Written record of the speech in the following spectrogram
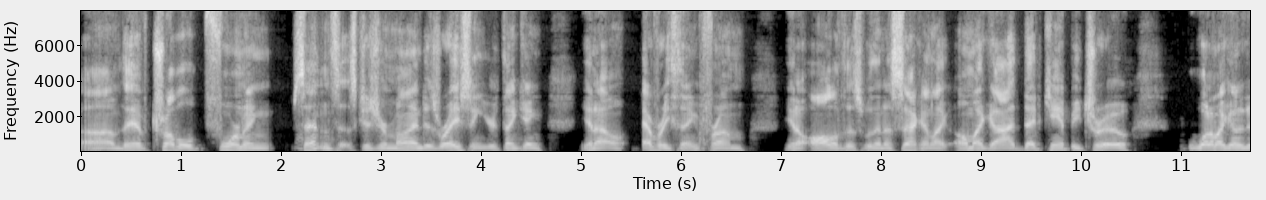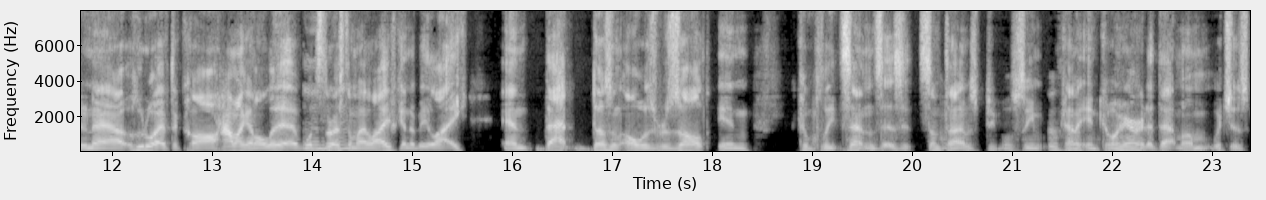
um, they have trouble forming sentences because your mind is racing. You're thinking, you know, everything from, you know, all of this within a second. Like, oh my God, that can't be true. What am I going to do now? Who do I have to call? How am I going to live? What's the rest of my life going to be like? And that doesn't always result in complete sentences. It sometimes people seem Mhm. kind of incoherent at that moment, which is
